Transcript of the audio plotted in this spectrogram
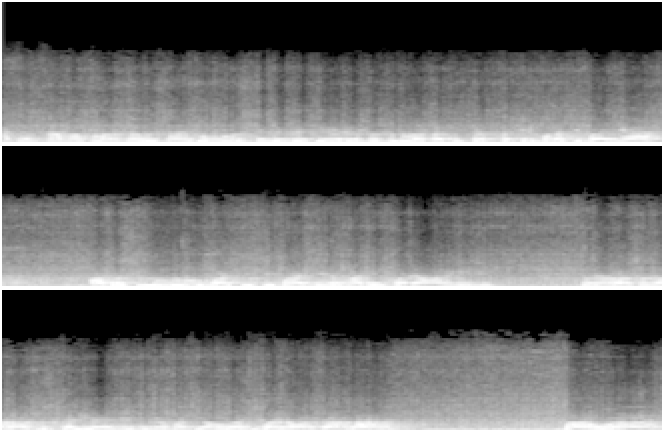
atas nama keluarga besar pengurus DPP PA 212 kami ucapkan terima kasih banyak atas seluruh partisipasi yang hadir pada hari ini. Saudara-saudaraku sekalian yang dirahmati Allah Subhanahu wa taala bahwa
